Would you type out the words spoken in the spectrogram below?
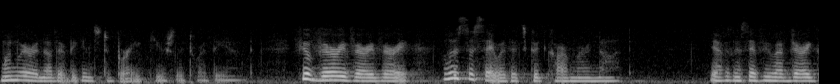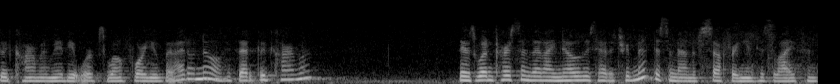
One way or another, it begins to break, usually toward the end. If you're very, very, very, well, who's to say whether it's good karma or not? Yeah, I was going to say if you have very good karma, maybe it works well for you, but I don't know. Is that good karma? There's one person that I know who's had a tremendous amount of suffering in his life, and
